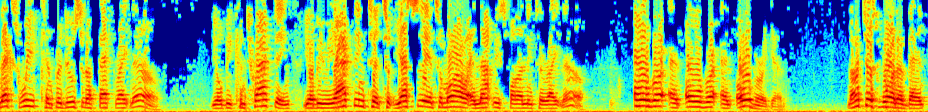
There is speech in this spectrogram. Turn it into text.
next week can produce an effect right now. You'll be contracting, you'll be reacting to, to yesterday and tomorrow and not responding to right now. Over and over and over again. Not just one event,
